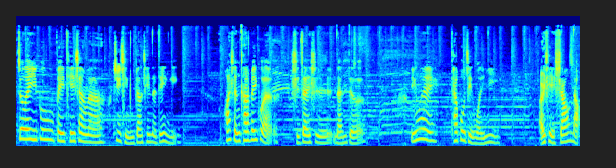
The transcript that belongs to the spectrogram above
作为一部被贴上了剧情标签的电影，《花神咖啡馆》实在是难得，因为它不仅文艺，而且烧脑，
